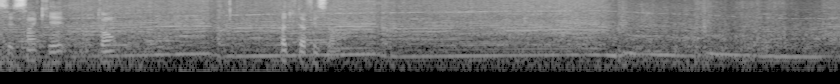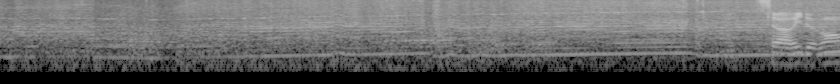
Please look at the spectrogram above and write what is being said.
C'est 5 et pourtant pas tout à fait ça. Ferrari devant,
